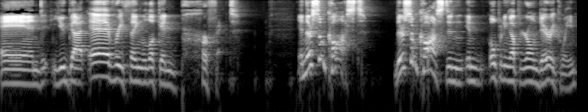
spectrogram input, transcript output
and you got everything looking perfect, and there's some cost. There's some cost in, in opening up your own Dairy Queen.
